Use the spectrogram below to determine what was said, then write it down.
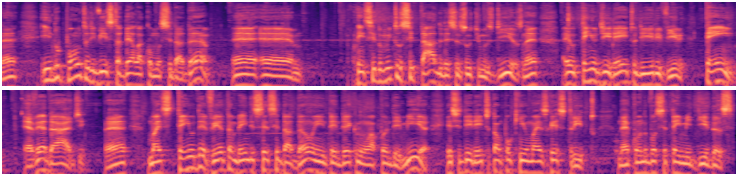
Né? E do ponto de vista dela como cidadã, é, é, tem sido muito citado nesses últimos dias, né? Eu tenho direito de ir e vir. Tem, é verdade. Né? Mas tem o dever também de ser cidadão e entender que numa pandemia esse direito está um pouquinho mais restrito. Né? Quando você tem medidas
